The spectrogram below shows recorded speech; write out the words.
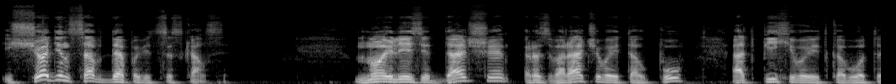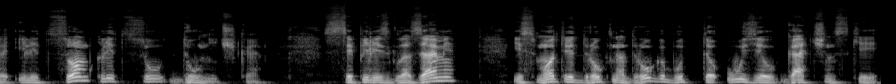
еще один совдеповец сыскался. Ной лезет дальше, разворачивая толпу, отпихивает кого-то и лицом к лицу Дунечка. Сцепились глазами и смотрят друг на друга, будто узел гатчинский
